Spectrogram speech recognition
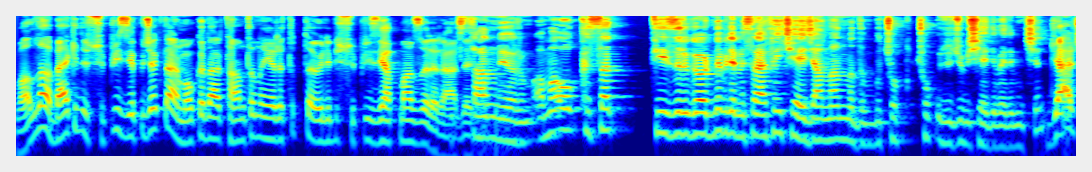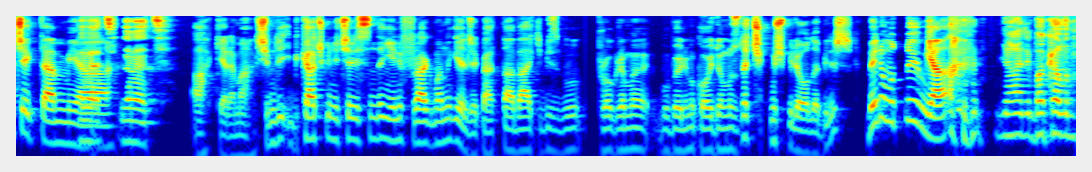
Vallahi belki de sürpriz yapacaklar mı? O kadar tantana yaratıp da öyle bir sürpriz yapmazlar herhalde. Sanmıyorum ama o kısa teaser'ı gördüğümde bile mesela hiç heyecanlanmadım. Bu çok çok üzücü bir şeydi benim için. Gerçekten mi ya? Evet, evet. Ah Kerem ah. Şimdi birkaç gün içerisinde yeni fragmanı gelecek. Hatta belki biz bu programı, bu bölümü koyduğumuzda çıkmış bile olabilir. Ben umutluyum ya. Yani bakalım.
